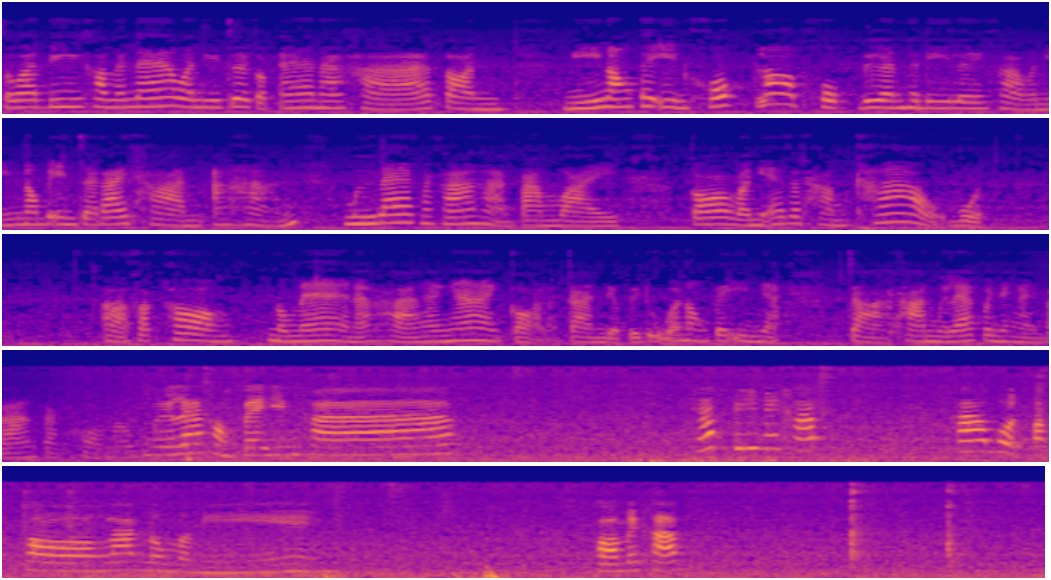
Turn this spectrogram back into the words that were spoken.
สวัสดีค่ะแม่แม่วันนี้เจอกับแอร์นะคะ ตอนนี้น้องไปอินครบรอบ 6 เดือนพอดีเลยค่ะ วันนี้น้องไปอินจะได้ทานอาหารมื้อแรกนะคะ อาหารตามวัย ก็วันนี้แอร์จะทำข้าวบดฟักทองนมแม่นะคะ ง่ายๆ ก่อนละกันเดี๋ยวไปดูว่าน้องไปอินเนี่ยจะทานมื้อแรกเป็นยังไงบ้างแต่ขอมามื้อแรกของไปอินครับแฮปปี้ไหมครับ ข้าวบดฟักทองราดนมแบบนี้ พร้อมไหมครับ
